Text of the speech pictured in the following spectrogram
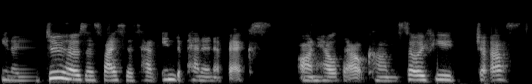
you know, do herbs and spices have independent effects on health outcomes? So if you just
